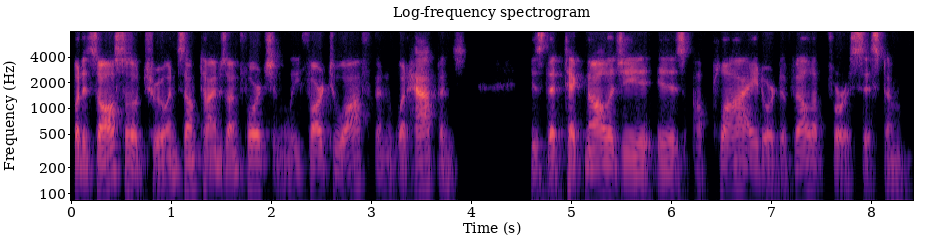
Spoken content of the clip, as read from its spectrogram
But it's also true, and sometimes, unfortunately, far too often, what happens is that technology is applied or developed for a system,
